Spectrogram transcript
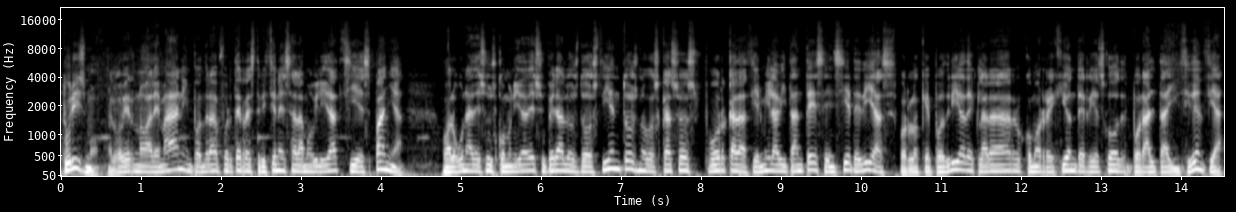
Turismo. El gobierno alemán impondrá fuertes restricciones a la movilidad si España o alguna de sus comunidades supera los 200 nuevos casos por cada 100.000 habitantes en 7 días, por lo que podría declarar como región de riesgo por alta incidencia.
